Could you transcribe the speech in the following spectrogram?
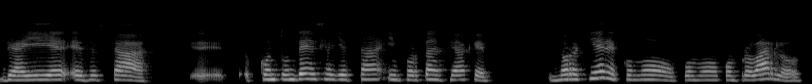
de ahí e, es esta eh, contundencia y esta importancia que no requiere cómo, cómo comprobarlo.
